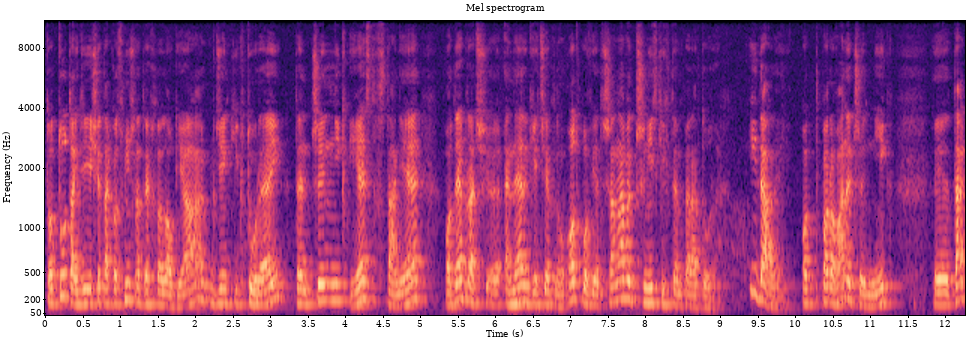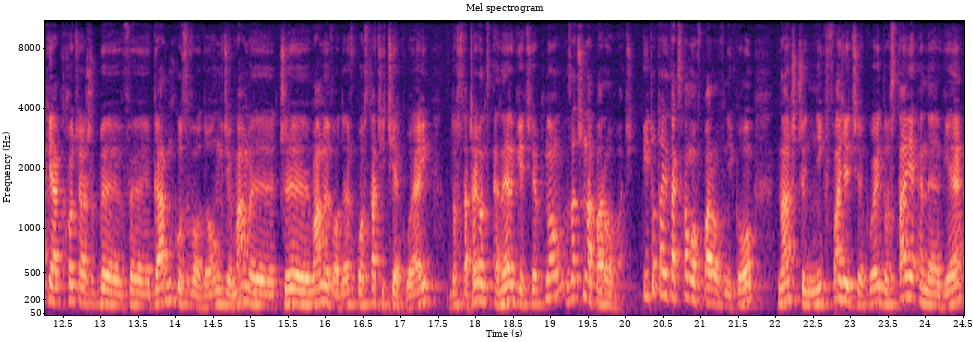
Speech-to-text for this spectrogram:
to tutaj dzieje się ta kosmiczna technologia, dzięki której ten czynnik jest w stanie odebrać e, energię cieplną od powietrza nawet przy niskich temperaturach. I dalej, odparowany czynnik, e, tak jak chociażby w garnku z wodą, gdzie mamy, czy mamy wodę w postaci ciekłej, dostarczając energię cieplną, zaczyna parować. I tutaj tak samo w parowniku nasz czynnik w fazie ciekłej dostaje energię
